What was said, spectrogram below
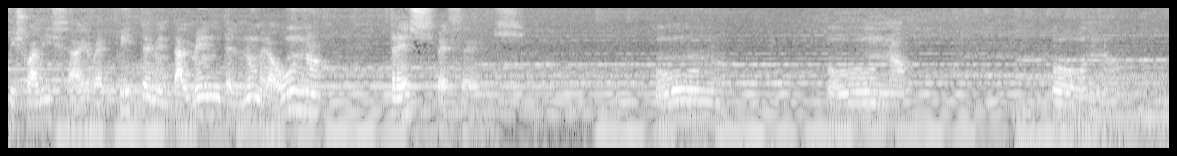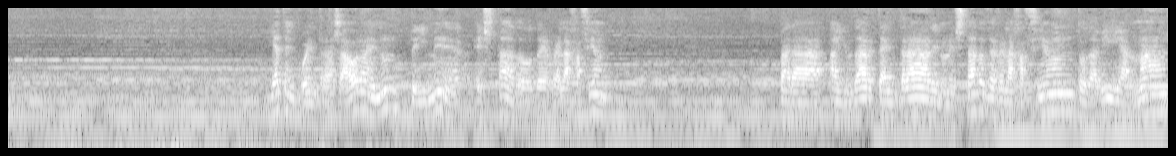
visualiza y repite mentalmente el número uno tres veces. Uno, uno, uno. Ya te encuentras ahora en un primer estado de relajación para ayudarte a entrar en un estado de relajación todavía más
